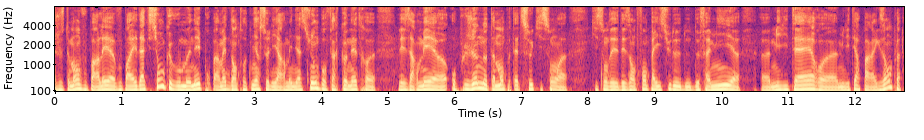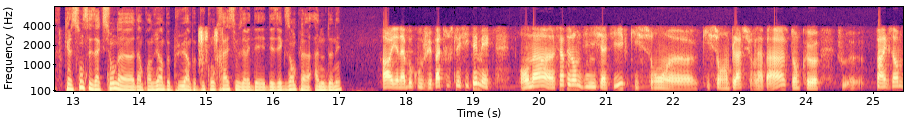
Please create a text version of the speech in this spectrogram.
justement, vous parlez, vous parlez d'actions que vous menez pour permettre d'entretenir ce lien armée-nation, pour faire connaître euh, les armées euh, aux plus jeunes, notamment peut-être ceux qui sont, euh, qui sont des, enfants pas issus de, familles militaires, militaires par exemple. Quelles sont ces actions d'un point de vue un peu plus, un peu plus concret, si vous avez des, exemples à nous donner? Alors, il y en a beaucoup, je ne vais pas tous les citer, mais on a un certain nombre d'initiatives qui, sont qui sont en place sur la base. Donc, par exemple,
